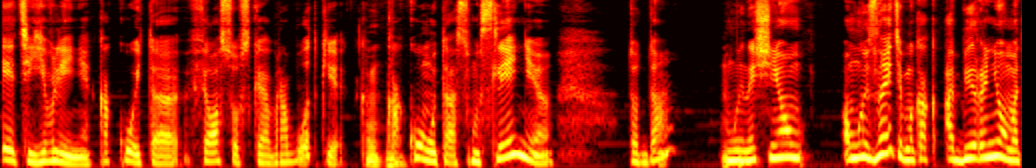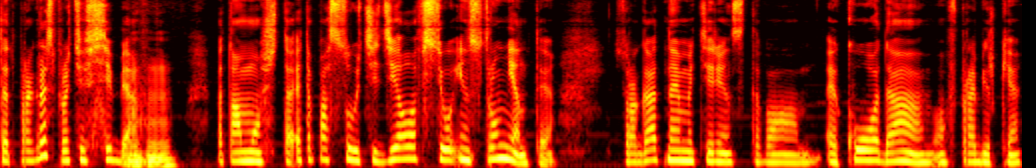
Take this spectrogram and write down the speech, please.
эти явления какой-то философской обработке, к Мгм. какому-то осмыслению, то да, мы Мгм. начнем... Мы, знаете, мы как обернем этот прогресс против себя. Мгм. Потому что это, по сути дела, все инструменты. Суррогатное материнство, ЭКО, да, в пробирке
